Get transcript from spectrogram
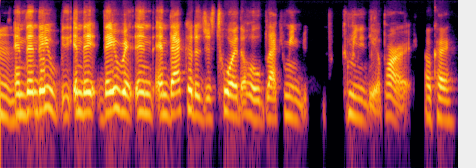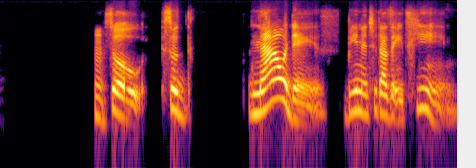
Mm. And then they and they they and and that could have just tore the whole black community community apart. Okay. Mm. So so nowadays, being in 2018,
